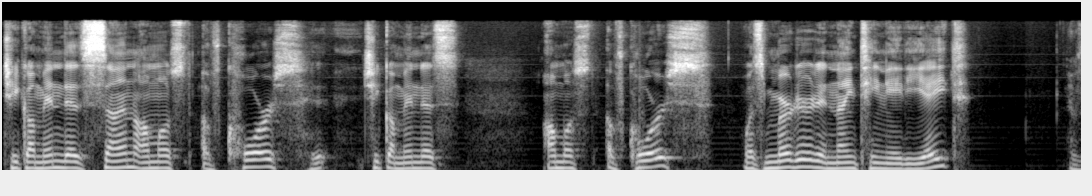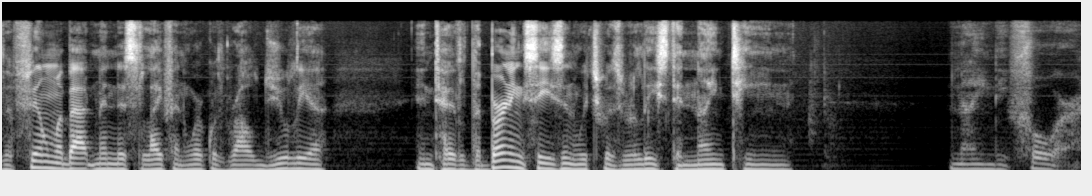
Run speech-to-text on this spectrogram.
Chico Mendes' son, almost of course, Chico Mendes, almost of course, was murdered in 1988 There was a film about Mendes' life and work with Raul Julia entitled The Burning Season, which was released in 1994.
